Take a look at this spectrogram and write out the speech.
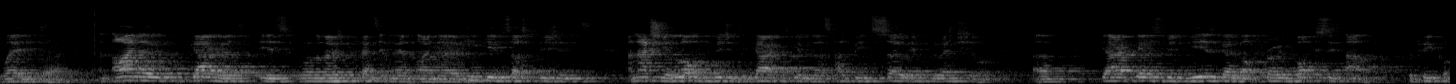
ways. And I know Gareth is one of the most prophetic men I know. He gives us visions, and actually, a lot of the visions that Gareth has given us has been so influential. Um, Gareth gave us a vision years ago about throwing boxes out to people.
